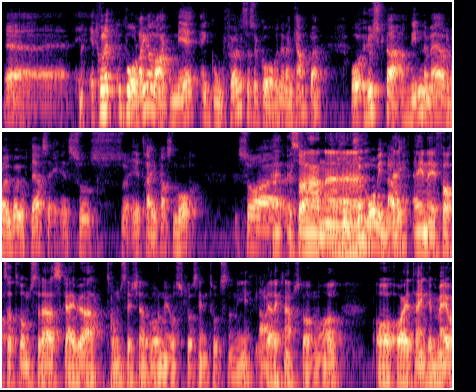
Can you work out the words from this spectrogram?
eh, Jeg tror det er et Vålerenga-lag med en godfølelse som går inn i den kampen. Og husk da, at vinner vi, og det bare uavgjort der, så er, så, så er tredjeplassen vår. Så eh, så han eh, Tromsø må vinne, de. En i Fortsatt Tromsø der skrev jo at Tromsø ikke hadde vunnet i Oslo siden 2009. Nei. Vi hadde knapt skåret mål. Og, og jeg tenker vi er jo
